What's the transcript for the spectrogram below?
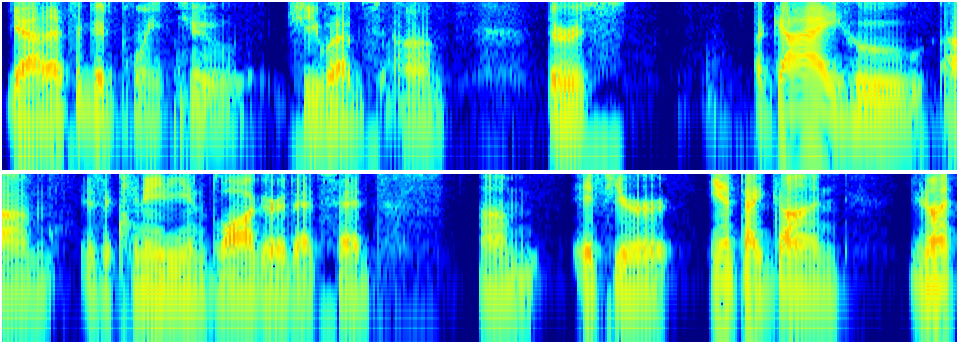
Yeah, that's a good point too. G Webs. Um, there's a guy who um, is a Canadian blogger that said um, if you're anti-gun, you're not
